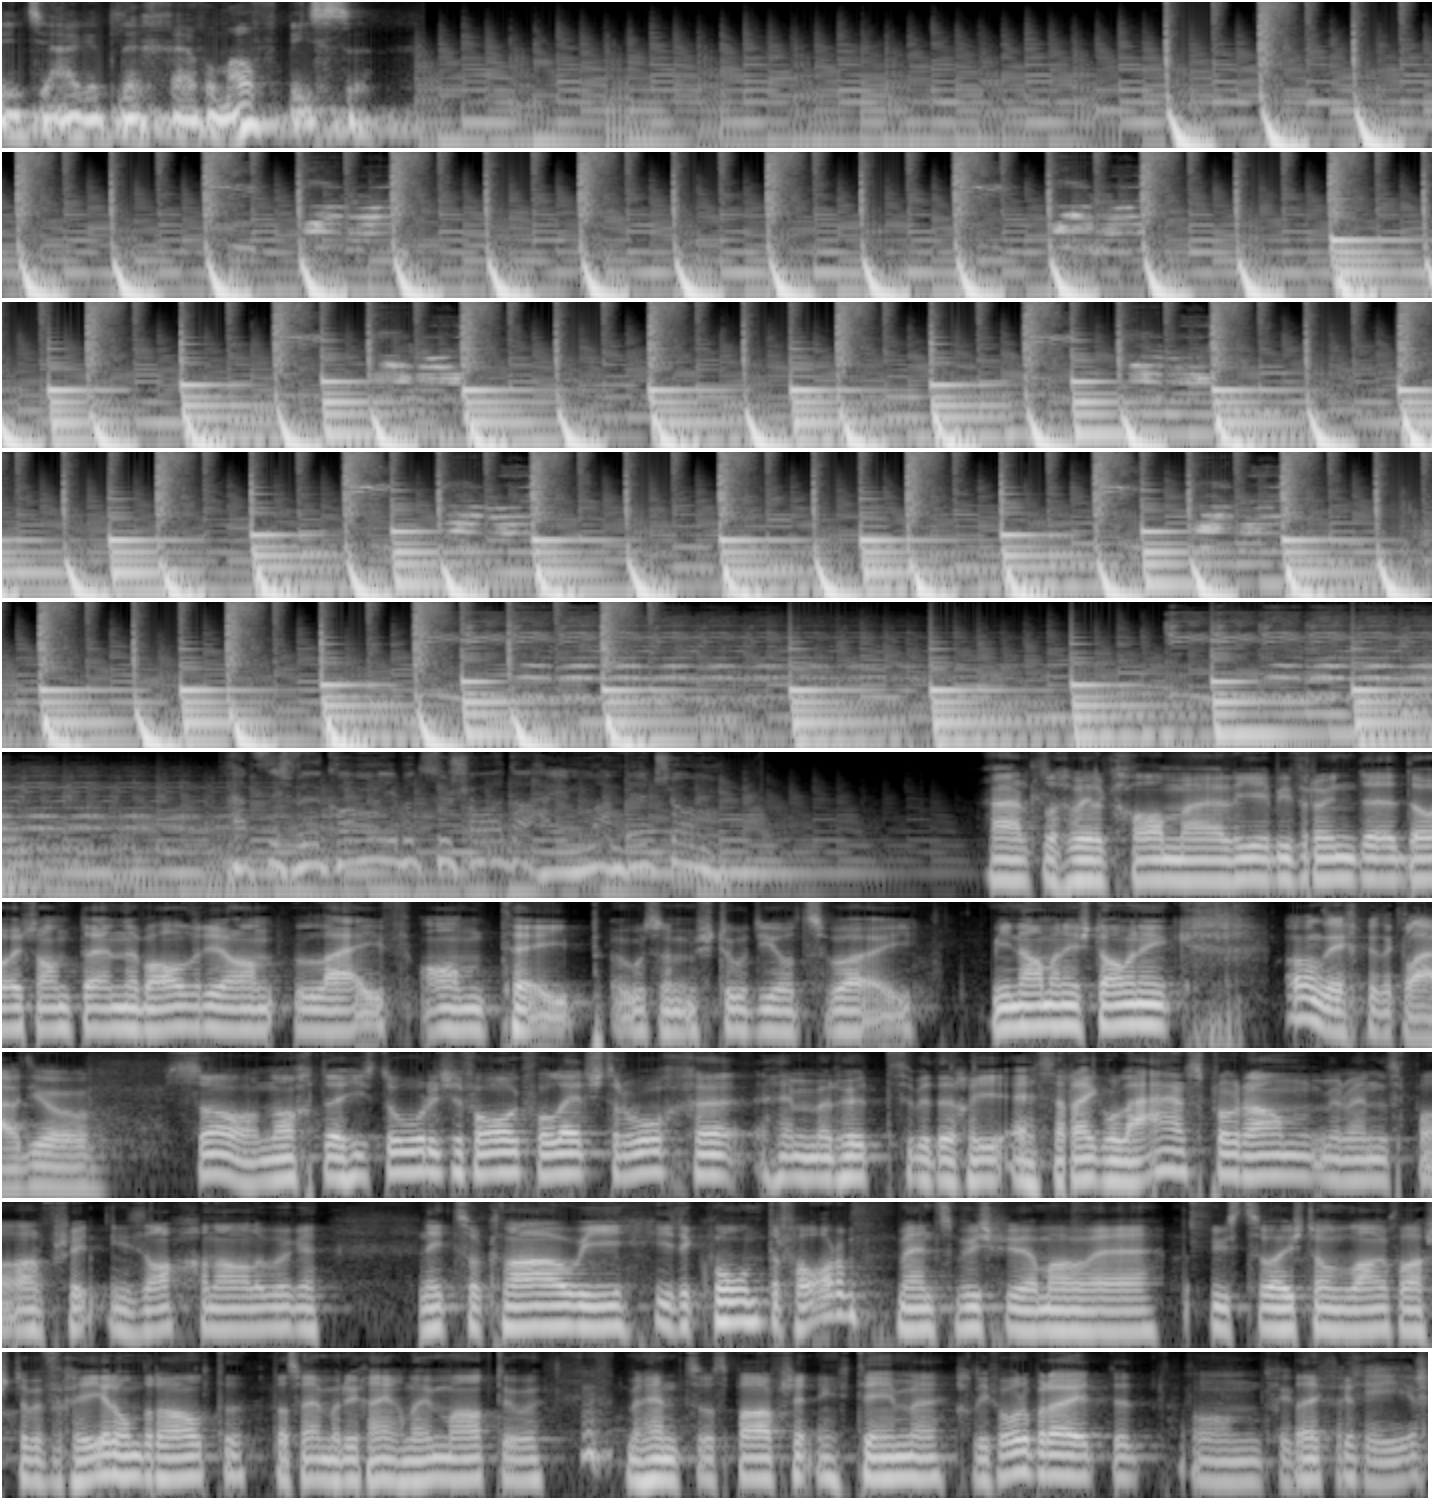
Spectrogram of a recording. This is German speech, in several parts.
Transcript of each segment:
sind sie eigentlich äh, vom Aufbissen. Herzlich willkommen, liebe Freunde. Hier ist Antenne Baldrian live on tape aus dem Studio 2. Mein Name ist Dominik. Und ich bin der Claudio. So, nach der historischen Folge von letzter Woche haben wir heute wieder ein, ein reguläres Programm. Wir werden ein paar verschiedene Sachen anschauen nicht so genau wie in der gewohnten Form. Wir haben zum Beispiel mal äh, uns zwei Stunden lang fast über Verkehr unterhalten. Das werden wir euch eigentlich nicht mehr antun. Wir haben so ein paar verschiedene Themen ein bisschen vorbereitet. Und über Verkehr.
